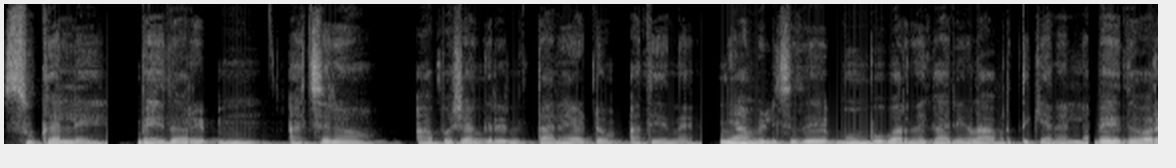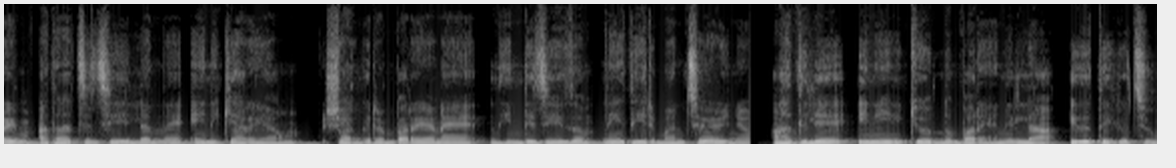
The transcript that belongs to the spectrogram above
സുഖല്ലേ? വേദ പറയും. അച്ഛനോ? അപ്പോൾ ശങ്കരൻ തലയാട്ടും. അതേന്ന്. ഞാൻ വിളിച്ചത് മുമ്പ് പറഞ്ഞ കാര്യങ്ങൾ ആവർത്തിക്കാനല്ല. വേദ പറയും. അത് അച്ഛൻ ചെയ്യില്ലെന്ന് എനിക്കറിയാം. ശങ്കരൻ പറയണേ നിന്റെ ജീവിതം നീ തീരുമാനിച്ചു കഴിഞ്ഞു. അതിൽ ഇനി എനിക്കൊന്നും പറയാനില്ല. ഇത് തികച്ചും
